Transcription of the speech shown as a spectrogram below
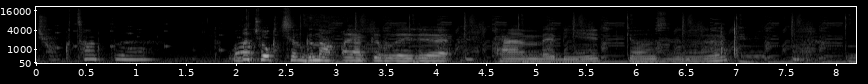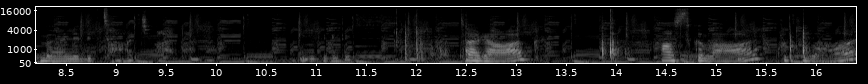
Çok tatlı. O da çok çılgın ayakkabıları. Pembe bir gözlük. Böyle bir taç. Ay pardon. Gidi gidi. Tarak. Askılar, kutular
